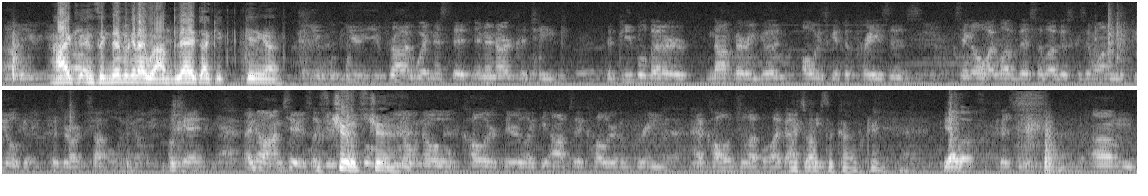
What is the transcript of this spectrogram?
Uh, you, you, How probably, insignificant I will. I'm glad like you're getting a. you, you, you probably witnessed it in an art critique. The people that are not very good always get the praises, saying, "Oh, I love this, I love this," because they want them to feel good because their art sucks. Okay? I know, I'm serious. Like, It's true, it's true. Who don't know color theory, like the opposite color of green at college level. I've What's actually opposite color of green? Yellow. Christmas. Um,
